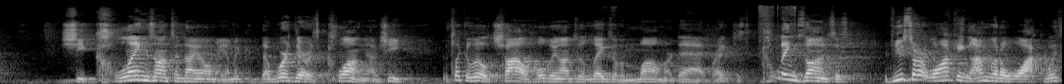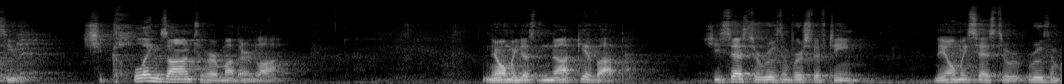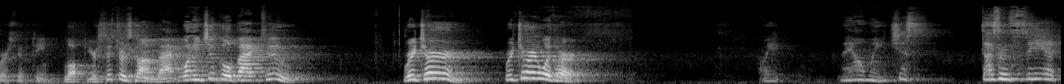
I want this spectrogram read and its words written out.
She clings onto Naomi. I mean, the word there is clung. I mean, she, it's like a little child holding onto the legs of a mom or dad, right? Just clings on and says, if you start walking, I'm going to walk with you. She clings on to her mother in law. Naomi does not give up. She says to Ruth in verse 15, Naomi says to Ruth in verse 15, Look, your sister's gone back. Why don't you go back too? Return. Return with her. I mean, Naomi just doesn't see it.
